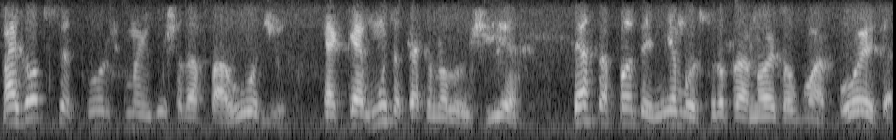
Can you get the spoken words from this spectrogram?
Mas outros setores, como a indústria da saúde, requer muita tecnologia. Se essa pandemia mostrou para nós alguma coisa,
